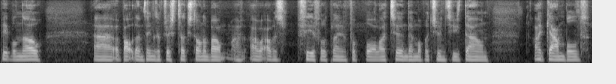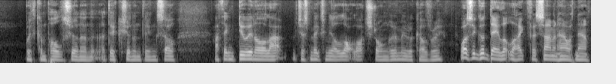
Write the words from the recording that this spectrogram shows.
People know uh, about them things I've just touched on about I, I, was fearful of playing football. I turned them opportunities down. I gambled with compulsion and addiction and things. So I think doing all that just makes me a lot, lot stronger in my recovery. What's a good day look like for Simon Haworth now?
